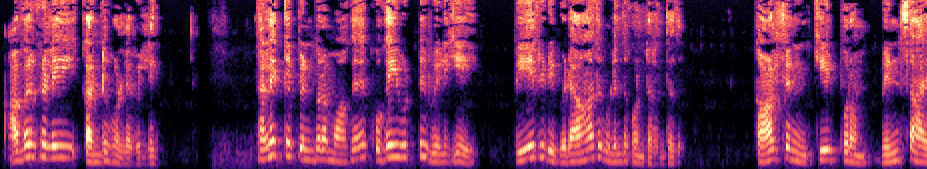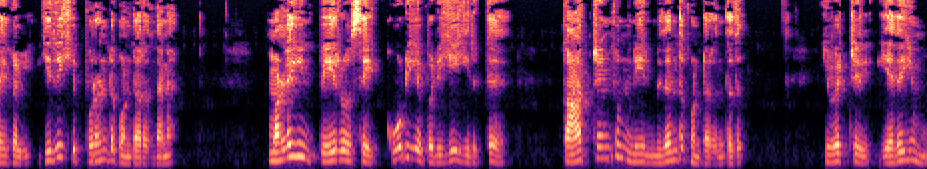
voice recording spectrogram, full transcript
அவர்களே கண்டுகொள்ளவில்லை தலைக்கு பின்புறமாக குகை விட்டு வெளியே பேரிடி விடாது விழுந்து கொண்டிருந்தது. கால்களின் கீழ்ப்புறம் வெண்சாரைகள் இறுகி புரண்டு கொண்டிருந்தன. மழையின் பேரோசை கூடியபடியே இருக்க காற்றெங்கும் நீர் மிதந்து கொண்டிருந்தது. இவற்றில் எதையும்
